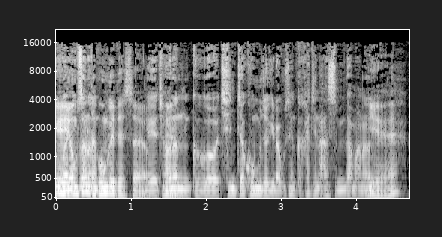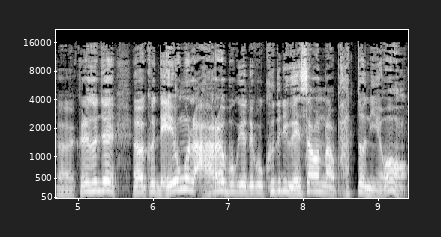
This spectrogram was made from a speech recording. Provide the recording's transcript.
예, 영상 다 공개됐어요. 예, 저는 그거 진짜 고무적이라고 생각하진 않습니다만은. 예. 어, 그래서 이제 어, 그 내용을 알아보게 되고 그들이 왜 싸웠나 봤더니요.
